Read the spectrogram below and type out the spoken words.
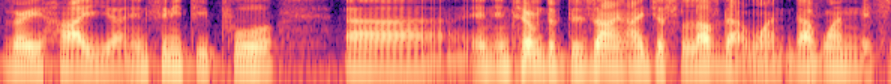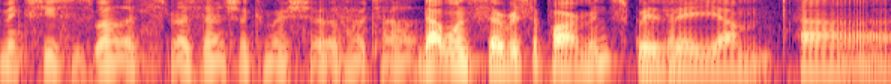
very high uh, infinity pool. Uh, in, in terms of design, I just love that one. That It- one, It's mixed use as well. It's residential, commercial, hotel. that one's service apartments with Okay. a um, uh,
